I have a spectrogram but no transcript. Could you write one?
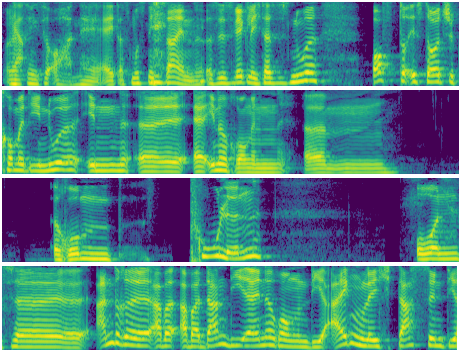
Und Ja. dann denke ich so, oh nee, ey, das muss nicht sein. Das ist wirklich, das ist nur, oft ist deutsche Comedy nur in äh, Erinnerungen ähm, rumpulen und äh, andere, aber, aber dann die Erinnerungen, die eigentlich das sind, die,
